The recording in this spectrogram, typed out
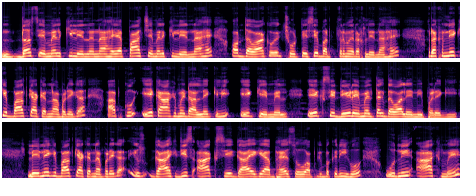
दस एमएल की ले लेना है या पाँच एम की लेना है और दवा को एक छोटे से बर्तन में रख लेना है। रखने के बाद क्या करना पड़ेगा? आपको एक आँख में डालने के लिए एक एम एल, एक से डेढ़ एमएल तक दवा लेनी पड़ेगी। लेने के बाद क्या करना पड़ेगा? उस गाय जिस आँख से गाय या भैंस हो, आपकी बकरी हो, उन्हीं आँख में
